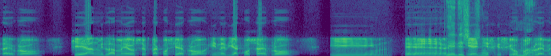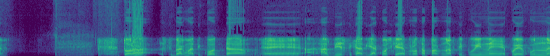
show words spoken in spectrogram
τα ευρώ και αν μιλάμε έως 700 ευρώ είναι 200 ευρώ η, ε, η ενίσχυση, όπως λέμε. Τώρα, στην πραγματικότητα ε, αντίστοιχα 200 ευρώ θα πάρουν αυτοί που, είναι, που έχουν ε,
